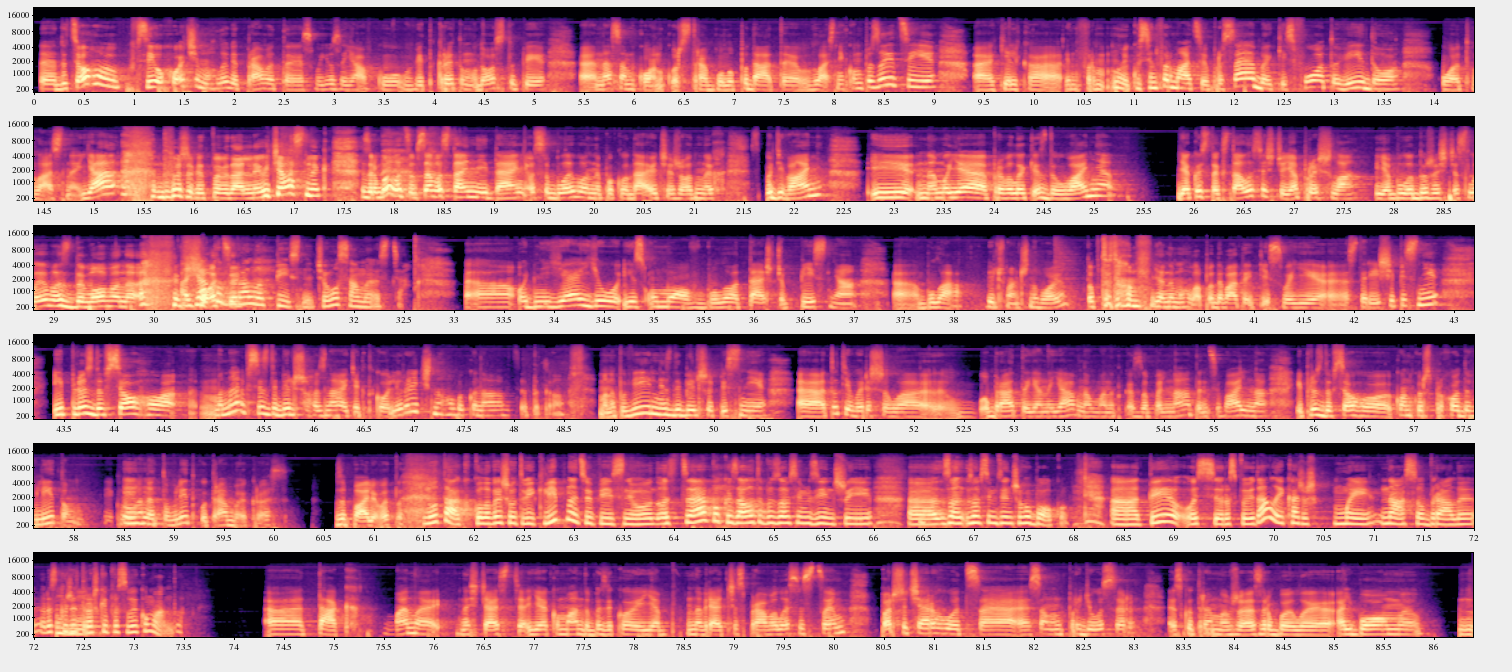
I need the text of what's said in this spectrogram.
Е, До цього всі охочі могли відправити свою заявку у відкритому доступі е, на сам конкурс. Треба було подати власні композиції, е, кілька інформ... ну, якусь інформацію про себе, якісь фото, відео. От, власне, я дуже відповідальний учасник. Зробила це все в останній день, особливо не покладаючи жодних сподівань. І на моє превелике здивування, якось так сталося, що я прийшла. І Я була дуже щаслива, здивована. А як обирала пісню? Чому саме ось ця? Е, Однією із умов було те, щоб пісня е, була більш-менш новою, тобто там я не могла подавати якісь свої е, старіші пісні. І плюс до всього, мене всі здебільшого знають як такого ліричного виконавця, така мене повільні здебільшого пісні. Е, Тут я вирішила е, обрати я неявна, в мене така запальна, танцювальна. І плюс до всього конкурс проходив літом. Як на мене, то влітку треба якраз запалювати. Ну так, коли вийшов твій кліп на цю пісню, ось це показало тебе зовсім з іншої, е, зовсім з іншого боку. Е, Ти ось розповідала і кажеш, ми нас обрали. Розкажи Мгм. трошки про свою команду. Е, так, в мене, на щастя, є команда, без якої я б навряд чи справилася з цим. В першу чергу, це е, саунд-продюсер, е, з котрим ми вже зробили альбом,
